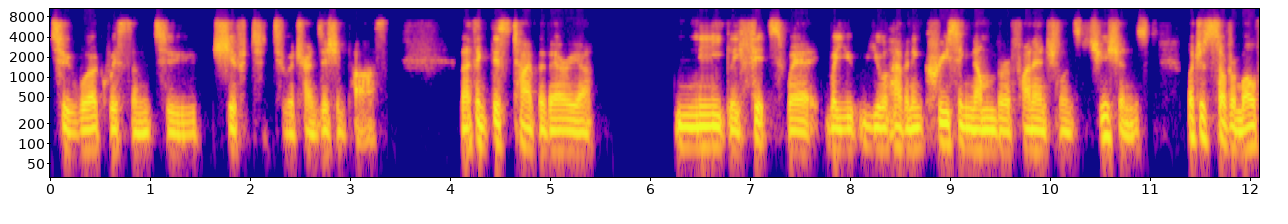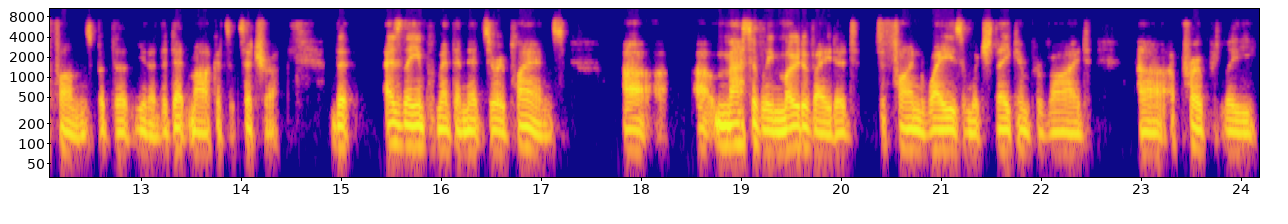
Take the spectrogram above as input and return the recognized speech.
to work with them to shift to a transition path. And I think this type of area neatly fits where, where you, you'll have an increasing number of financial institutions, not just sovereign wealth funds, but the, you know, the debt markets, et cetera, that as they implement their net zero plans, uh, uh, massively motivated to find ways in which they can provide uh, appropriately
